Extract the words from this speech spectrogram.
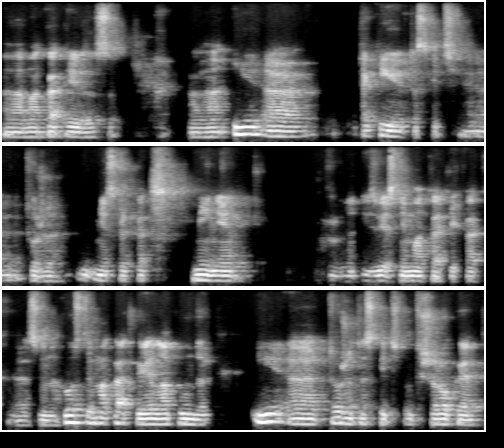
макак резусов. А, и а, такие, так сказать, э, тоже несколько менее известные макаки, как э, свинохвостый макак или лапундер, и э, тоже, так сказать, широкое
